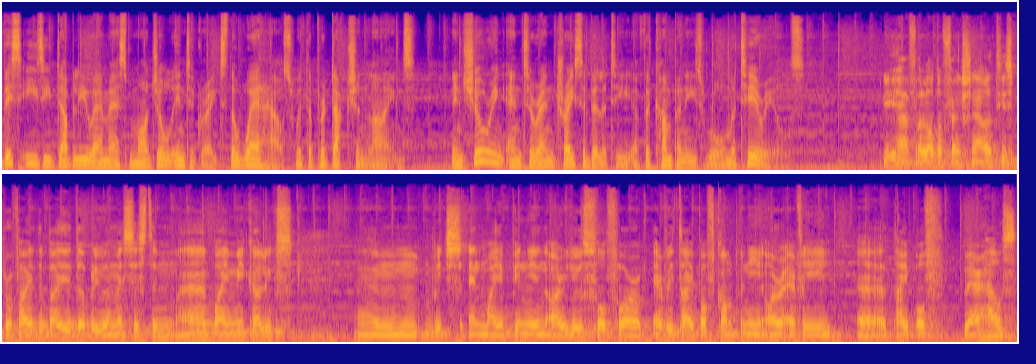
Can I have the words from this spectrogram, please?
This Easy WMS module integrates the warehouse with the production lines, ensuring end-to-end traceability of the company's raw materials. You have a lot of functionalities provided by the WMS system uh, by Mecalux um, which in my opinion are useful for every type of company or every uh, type of warehouse.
